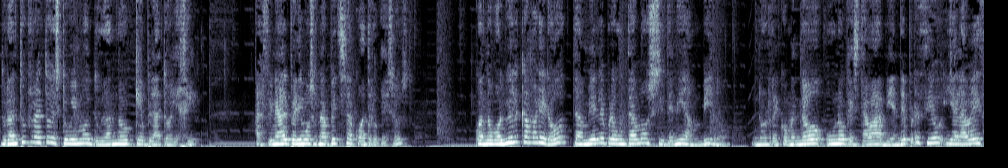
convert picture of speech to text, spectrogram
Durante un rato estuvimos dudando qué plato elegir. Al final pedimos una pizza cuatro quesos. Cuando volvió el camarero, también le preguntamos si tenían vino. Nos recomendó uno que estaba bien de precio y a la vez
